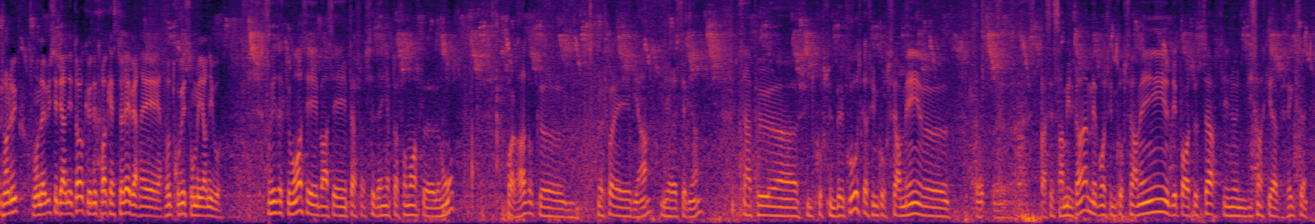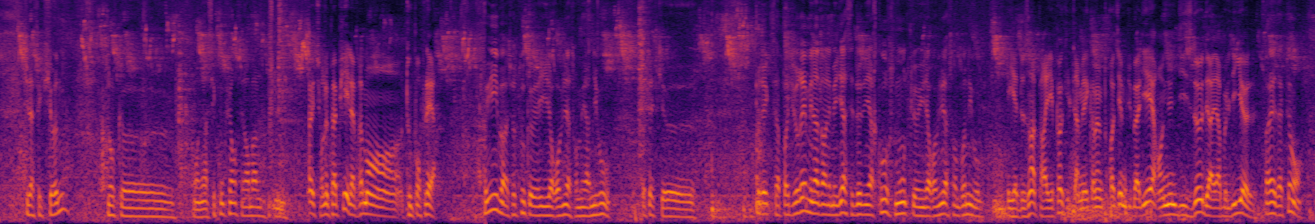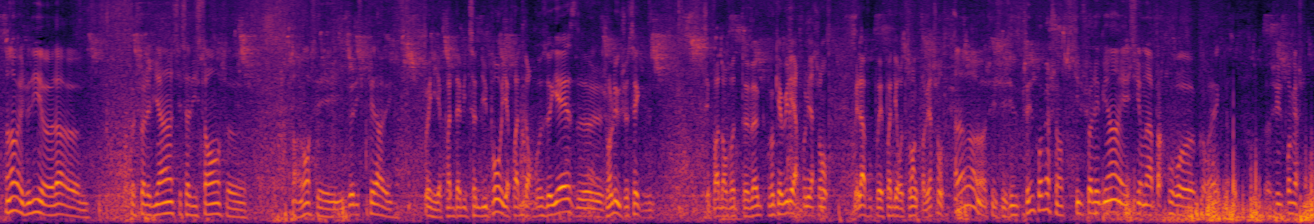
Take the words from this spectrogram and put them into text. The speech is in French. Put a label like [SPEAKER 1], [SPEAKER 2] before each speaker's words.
[SPEAKER 1] Jean-Luc, on a vu ces derniers temps que Détroit Castellet avait retrouvé son meilleur niveau.
[SPEAKER 2] Oui, exactement. C'est ben, ses, dernières performances le, le montrent. Voilà, donc euh, le choix est bien, il est resté bien. C'est un peu euh, une course, une belle course, car c'est une course fermée. Euh, bon, c'est pas 700 000 quand même, mais bon, c'est une course fermée. Le départ à Tostard, c'est une, une distance qu'il affectionne. Donc, on est assez confiant, c'est normal.
[SPEAKER 1] Sur le papier, il a vraiment tout pour plaire.
[SPEAKER 2] Oui, bah, surtout qu'il est revenu à son meilleur niveau. Peut-être que, peut-être que ça n'a pas duré, mais là, dans les médias, ces deux dernières courses montrent qu'il est revenu à son bon niveau.
[SPEAKER 1] Et il y a deux ans, à pareille époque, il terminait quand même troisième du Balière en 1-10-2 derrière Bold Eagle.
[SPEAKER 2] Oui, exactement. Non, non, mais je vous dis, euh, là, euh, le cheval est bien, c'est sa distance. euh, normalement, c'est, il doit disputer l'arrivée.
[SPEAKER 1] Oui, il n'y a pas de Davidson Dupont, il n'y a pas de Dorgos de Guez. Euh, Jean-Luc, je sais que c'est pas dans votre vo- vocabulaire, première chance. Mais là, vous pouvez pas dire autrement que première chance.
[SPEAKER 2] Ah non, non, c'est, c'est- une, première chance. Si le est bien et si on a un parcours euh, correct, euh, c'est une première chance.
